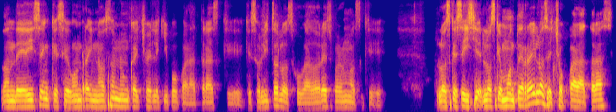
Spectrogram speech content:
Donde dicen que según Reynoso nunca echó el equipo para atrás, que, que solitos los jugadores fueron los que, los que se hicieron, los que Monterrey los echó para atrás.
